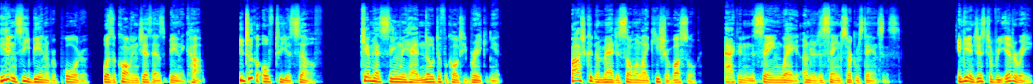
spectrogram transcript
He didn't see being a reporter was a calling just as being a cop. You took an oath to yourself. Kim had seemingly had no difficulty breaking it. Bosch couldn't imagine someone like Keisha Russell acting in the same way under the same circumstances. Again, just to reiterate,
